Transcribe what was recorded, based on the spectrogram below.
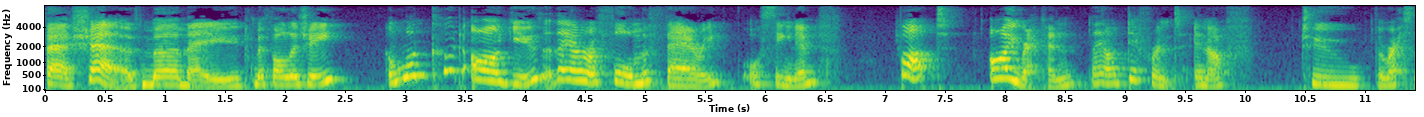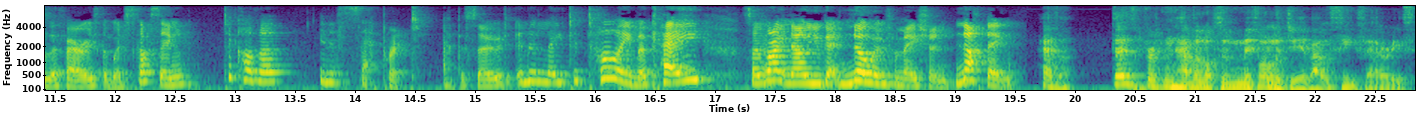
fair share of mermaid mythology, and one could argue that they are a form of fairy or sea nymph. But I reckon they are different enough to the rest of the fairies that we're discussing to cover in a separate episode in a later time, okay? So right now you get no information, nothing. Heather, does Britain have a lot of mythology about sea fairies?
